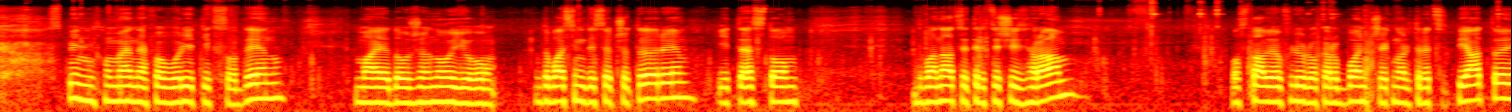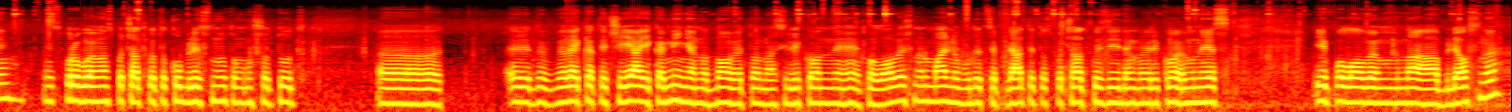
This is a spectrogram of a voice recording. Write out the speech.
Спінінг у мене фаворит X1. Має довжиною 2,74 і тестом 12,36 грам. Поставив флюрокарбончик 0,35 і спробуємо спочатку таку блісну, тому що тут е, велика течія і каміння на днові, то на силікон не половиш нормально, буде цепляти, то спочатку зійдемо рікою вниз і половимо на бльосни.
